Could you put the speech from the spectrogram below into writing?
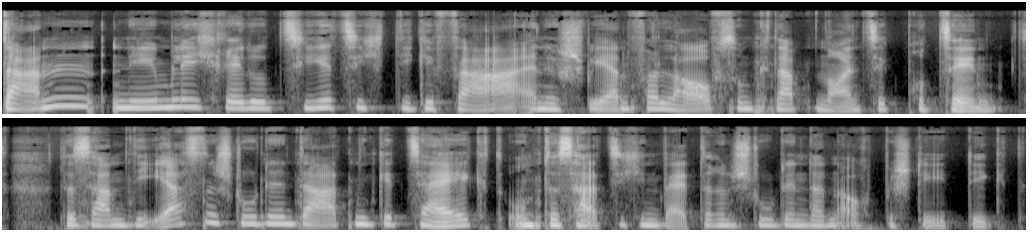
Dann nämlich reduziert sich die Gefahr eines schweren Verlaufs um knapp 90 Prozent. Das haben die ersten Studiendaten gezeigt und das hat sich in weiteren Studien dann auch bestätigt.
